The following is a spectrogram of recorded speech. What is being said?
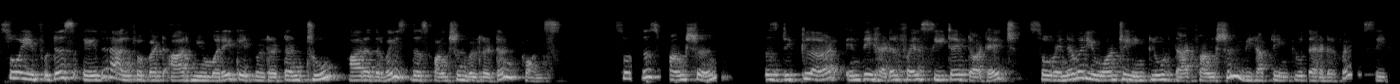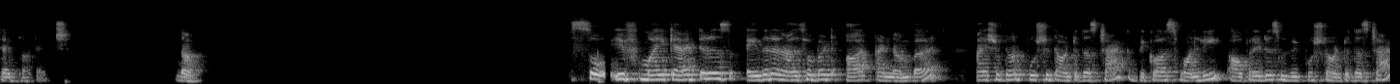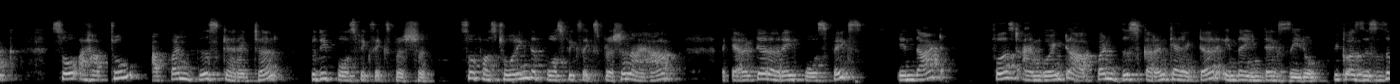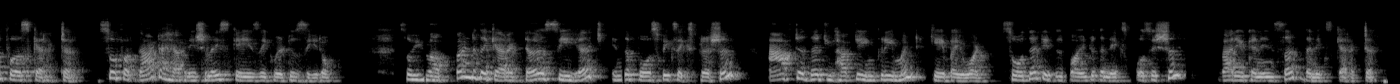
So if it is either alphabet or numeric, it will return true or otherwise this function will return false. So this function is declared in the header file ctype.h. So whenever you want to include that function, we have to include the header file ctype.h. Now, so if my character is either an alphabet or a number, I should not push it onto the stack because only operators will be pushed onto the stack. So I have to append this character to the postfix expression. So for storing the postfix expression, I have a character array postfix. In that, first I'm going to append this current character in the index zero because this is the first character. So for that, I have initialized k is equal to zero. So you append the character ch in the postfix expression After that, you have to increment k by 1 so that it will point to the next position where you can insert the next character.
